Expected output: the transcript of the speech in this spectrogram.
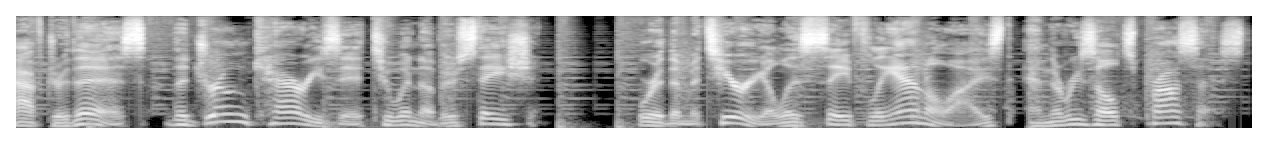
After this, the drone carries it to another station, where the material is safely analyzed and the results processed.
